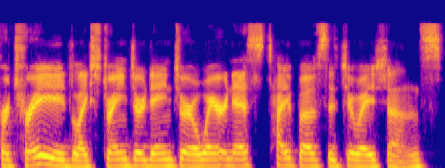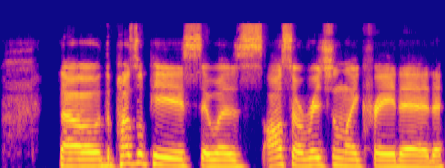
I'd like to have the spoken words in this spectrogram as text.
portrayed like stranger danger awareness type of situations. So the puzzle piece, it was also originally created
